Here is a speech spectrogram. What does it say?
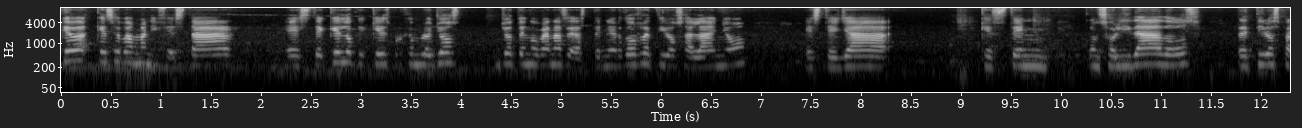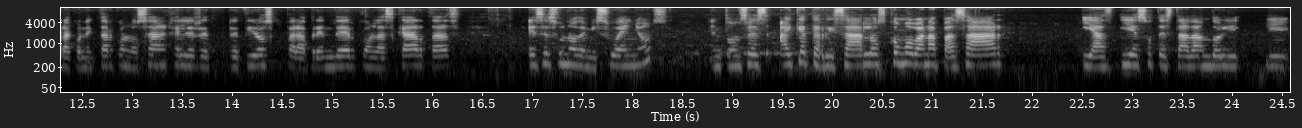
qué, qué se va a manifestar, este, qué es lo que quieres. Por ejemplo, yo, yo tengo ganas de tener dos retiros al año, este, ya que estén consolidados, retiros para conectar con los ángeles, retiros para aprender con las cartas. Ese es uno de mis sueños. Entonces hay que aterrizarlos, cómo van a pasar y, eso te está dando Lili,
